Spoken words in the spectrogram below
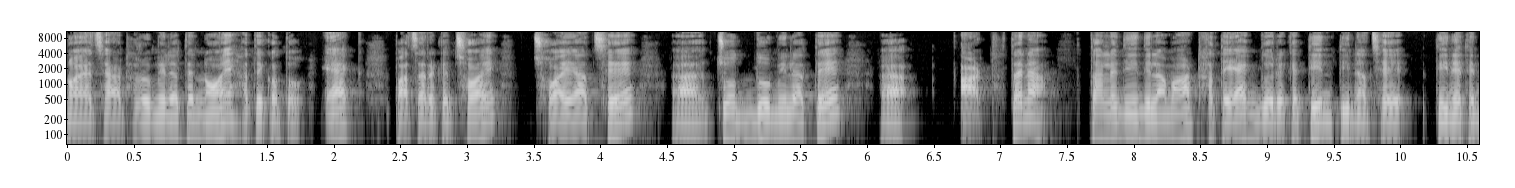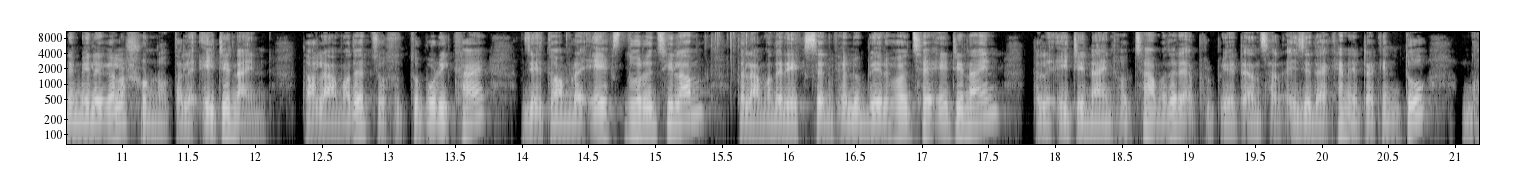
নয় আছে আঠারো মিলাতে নয়, হাতে কত? এক, পাঁচ আর ছয় ছয় আছে চোদ্দ মিলাতে আট। তাই না? তাহলে দিয়ে দিলাম আট, হাতে এক, দুই রেখে তিন তিন আছে, তিনে তিনে মিলে গেল শূন্য, তাহলে এইটি নাইন তাহলে আমাদের চতুর্থ পরীক্ষায় যেহেতু আমরা এক্স ধরেছিলাম, তাহলে আমাদের এক্সের ভ্যালু বের হয়েছে এইটি নাইন তাহলে এইটি নাইন হচ্ছে আমাদের অ্যাপ্রোপ্রিয়েট অ্যান্সার এই যে দেখেন, এটা কিন্তু ঘ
